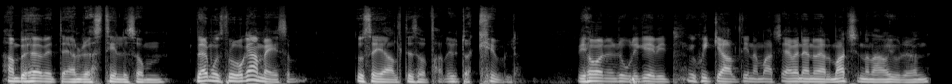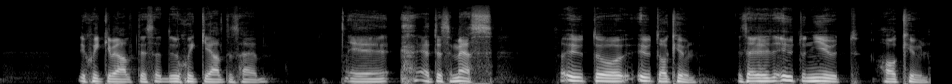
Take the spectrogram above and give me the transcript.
Han behöver inte en röst till som... Däremot frågar han mig, så, då säger jag alltid så fan ut och kul. Vi har en rolig grej. Vi, skickar alltid innan match, även NHL-matchen när han gjorde den. Det skickar vi alltid. Så, då skickar jag alltid så här eh, ett sms. Så ut, och, ut och ha kul. Så här, Ut och njut, ha kul.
